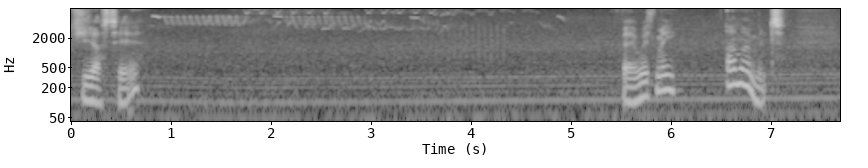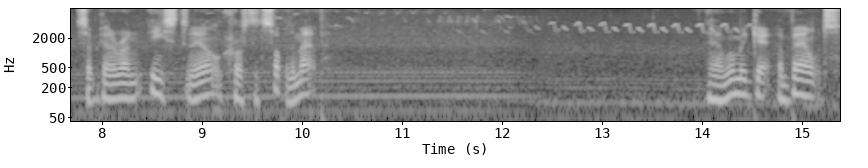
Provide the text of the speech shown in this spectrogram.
Just here. Bear with me a moment. So we're going to run east now across the top of the map. Now when we get about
